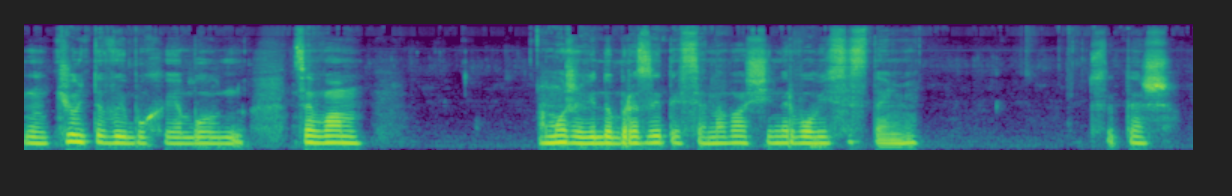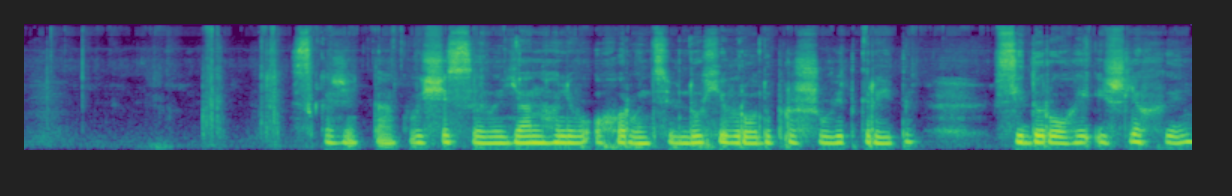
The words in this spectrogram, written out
ну, чуєте вибухи, або це вам може відобразитися на вашій нервовій системі. Це теж, скажіть так, вищі сили, янголів, охоронців, духів роду, прошу відкрити всі дороги і шляхи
